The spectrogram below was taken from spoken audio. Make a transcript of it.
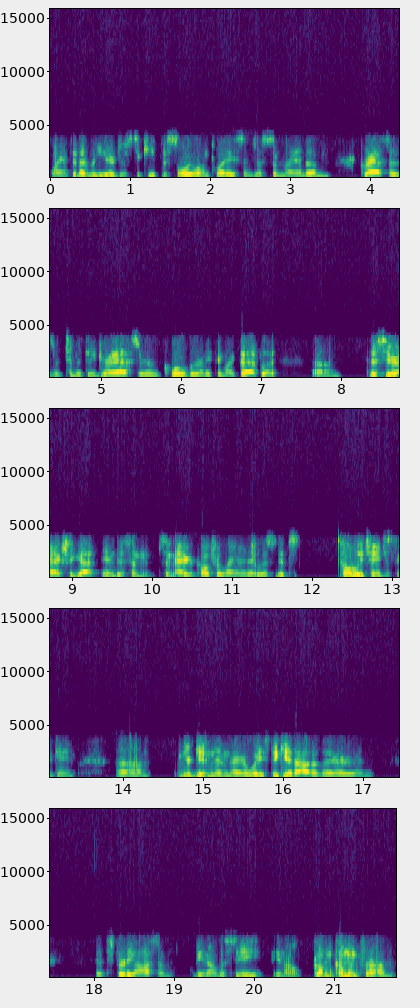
planted every year just to keep the soil in place and just some random grasses or Timothy grass or clover, anything like that. But um, this year, I actually got into some some agricultural land, and it was it's totally changes the game. Um, when you're getting in there, ways to get out of there, and it's pretty awesome being able to see, you know, com- coming from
